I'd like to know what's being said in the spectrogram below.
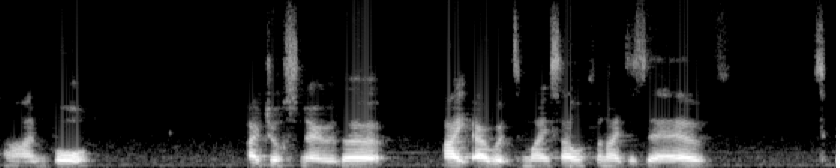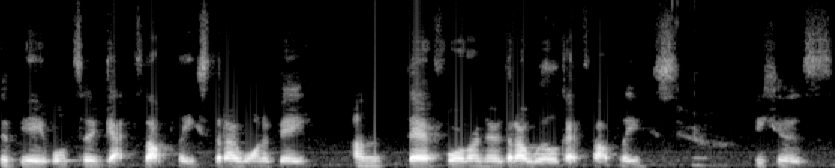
time, but I just know that I owe it to myself and I deserve to be able to get to that place that I want to be. And therefore, I know that I will get to that place yeah. because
